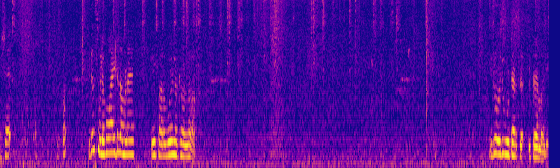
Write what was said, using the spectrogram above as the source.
പക്ഷെ ഇപ്പം ഇത് സുലഭമായിട്ട് നമ്മുടെ ഈ പറമ്പുകളിലൊക്കെ ഉള്ളതാണ് ഇത് ഒരു കൂട്ടർക്ക് ഇത്രയും മതി.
